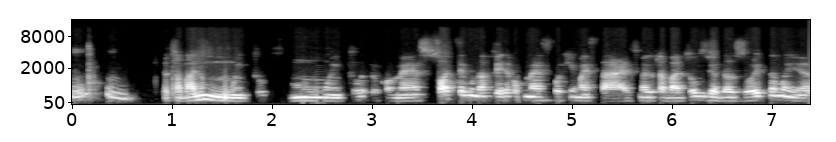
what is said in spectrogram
Uhum. Eu trabalho muito, muito. Eu começo só de segunda-feira que eu começo um pouquinho mais tarde, mas eu trabalho todos os dias das 8 da manhã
